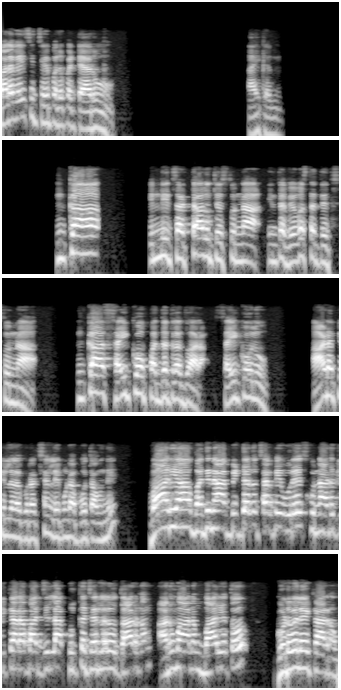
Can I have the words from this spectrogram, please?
వల వేసి చేపలు పట్టారు. ఇంకా ఇన్ని చట్టాలు తెస్తున్నా ఇంత వ్యవస్థ తెస్తున్నా ఇంకా సైకో పద్ధతుల ద్వారా సైకోలు. ఆడపిల్లలకు రక్షణ లేకుండా పోతా ఉంది. భార్య వదిన బిడ్డను చంపి ఉరేసుకున్నాడు వికారాబాద్ జిల్లా కుల్కచెర్లలో దారుణం అనుమానం భార్యతో గొడవలే కారణం.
